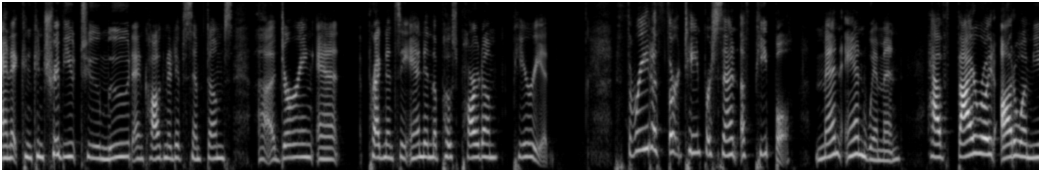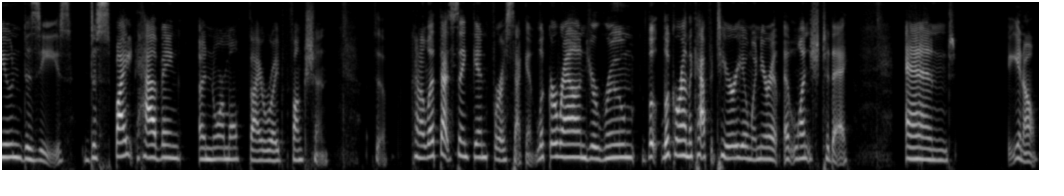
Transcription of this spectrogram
and it can contribute to mood and cognitive symptoms uh, during and pregnancy and in the postpartum period. 3 to 13% of people men and women have thyroid autoimmune disease despite having a normal thyroid function. Kind of let that sink in for a second. Look around your room, look, look around the cafeteria when you're at, at lunch today. And, you know,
